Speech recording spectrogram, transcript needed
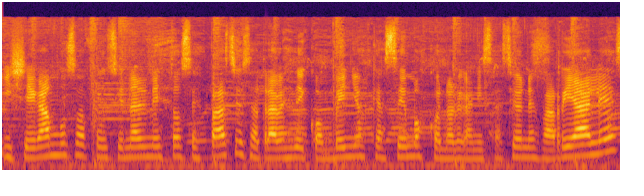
y llegamos a funcionar en estos espacios a través de convenios que hacemos con organizaciones barriales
